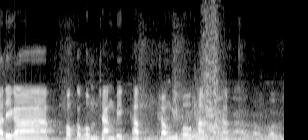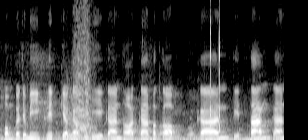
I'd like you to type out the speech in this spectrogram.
วัสดีครับพบกับผมช่างบิ๊กครับช่องอีโปครับครับ ผมก็จะมีคลิปเกี่ยวกับวิธีการถอดการประกอบการติดตั้งการ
